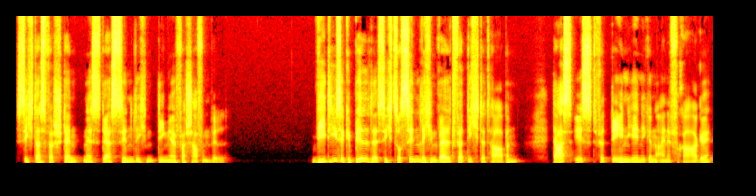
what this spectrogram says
sich das Verständnis der sinnlichen Dinge verschaffen will. Wie diese Gebilde sich zur sinnlichen Welt verdichtet haben, das ist für denjenigen eine Frage,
